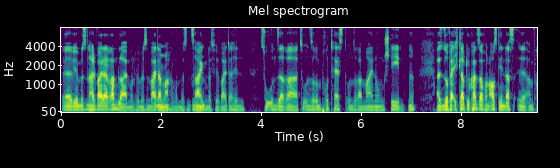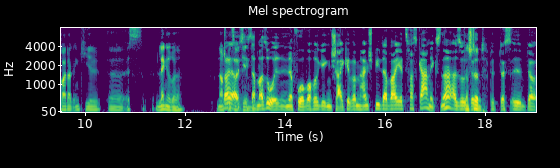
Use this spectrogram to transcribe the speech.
Äh, wir müssen halt weiter dranbleiben und wir müssen weitermachen mhm. und müssen zeigen, mhm. dass wir weiterhin zu unserer, zu unserem Protest, unserer Meinung stehen. Ne? Also insofern, ich glaube, du kannst davon ausgehen, dass äh, am Freitag in Kiel äh, es längere Nachspielzeit naja, Ich sag mal so, in der Vorwoche gegen Schalke beim Heimspiel, da war jetzt fast gar nichts. Ne? Also das stimmt. Das, das, äh, da,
